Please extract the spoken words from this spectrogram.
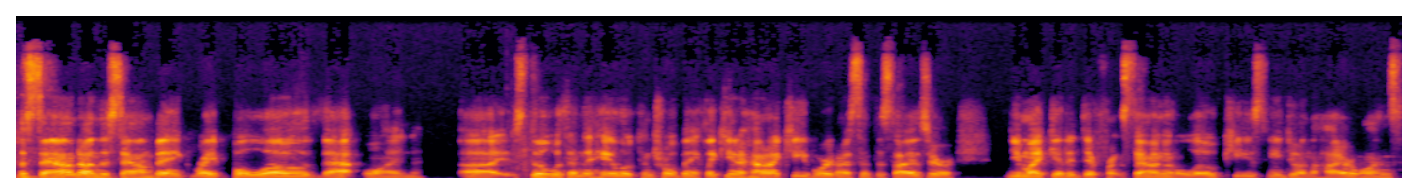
The sound on the sound bank right below that one uh, is still within the Halo control bank. Like, you know how on a keyboard and a synthesizer, you might get a different sound on the low keys than you do on the higher ones.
